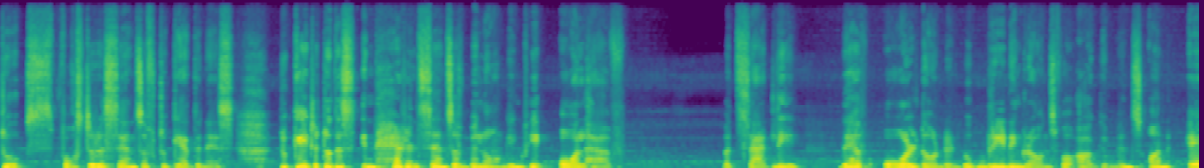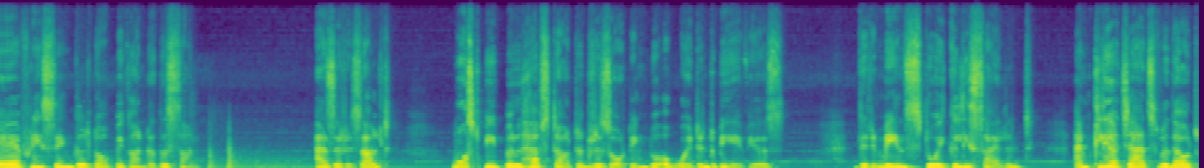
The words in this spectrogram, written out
to foster a sense of togetherness, to cater to this inherent sense of belonging we all have. But sadly, they have all turned into breeding grounds for arguments on every single topic under the sun. As a result, most people have started resorting to avoidant behaviors. They remain stoically silent and clear chats without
